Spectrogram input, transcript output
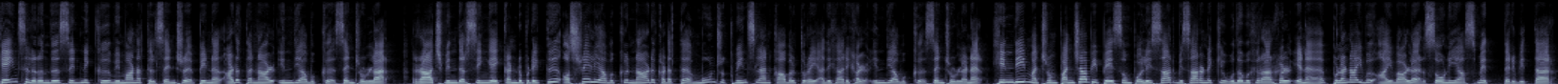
கெய்ன்ஸிலிருந்து சிட்னிக்கு விமானத்தில் சென்று பின்னர் அடுத்த நாள் இந்தியாவுக்கு சென்றுள்ளார். ராஜ்விந்தர் சிங்கை கண்டுபிடித்து ஆஸ்திரேலியாவுக்கு நாடு கடத்த மூன்று குவீன்ஸ்லாந்து காவல்துறை அதிகாரிகள் இந்தியாவுக்கு சென்றுள்ளனர். ஹிந்தி மற்றும் பஞ்சாபி பேசும் போலீசார் விசாரணைக்கு உதவுகிறார்கள் என புலனாய்வு ஆய்வாளர் சோனியா ஸ்மித் தெரிவித்தார்.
